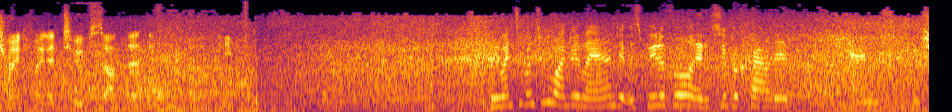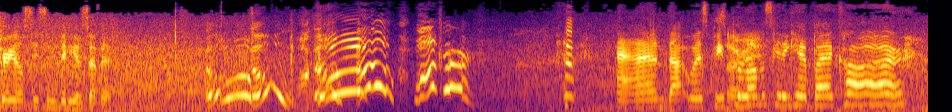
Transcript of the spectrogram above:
Trying to find a tube stop that isn't full of people. Yeah. We went to Winter Wonderland. It was beautiful and super crowded, and I'm sure you'll see some videos of it. Oh, oh! And that was people almost getting hit by a car.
